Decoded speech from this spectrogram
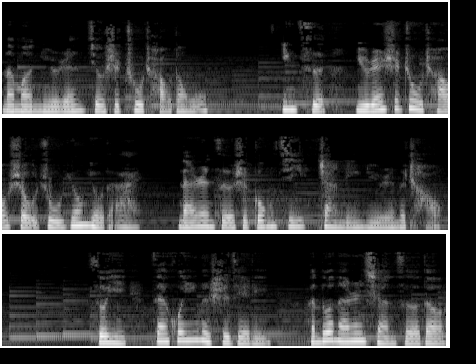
那么女人就是筑巢动物。因此，女人是筑巢、守住拥有的爱，男人则是攻击、占领女人的巢。所以在婚姻的世界里，很多男人选择的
